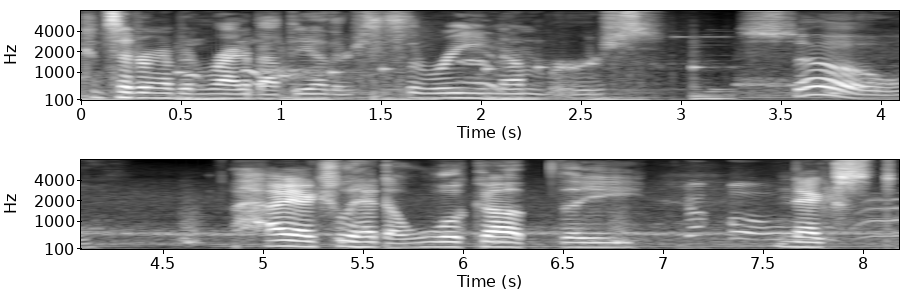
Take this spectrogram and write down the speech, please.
Considering I've been right about the other three numbers. So, I actually had to look up the next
